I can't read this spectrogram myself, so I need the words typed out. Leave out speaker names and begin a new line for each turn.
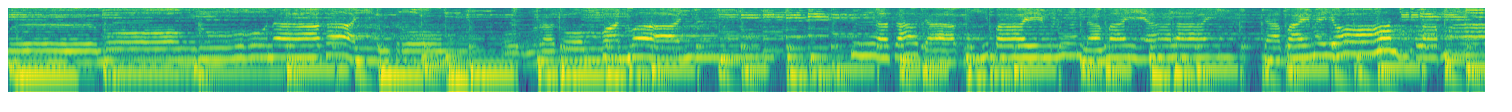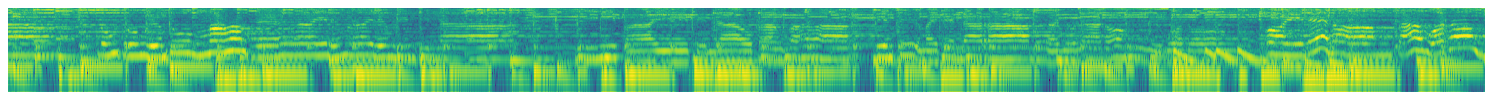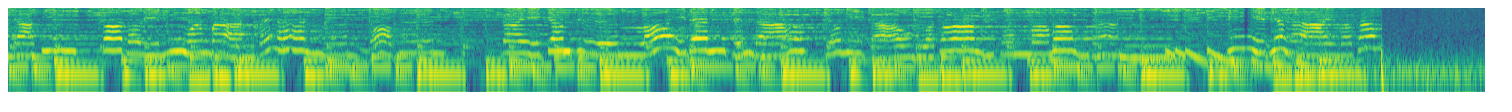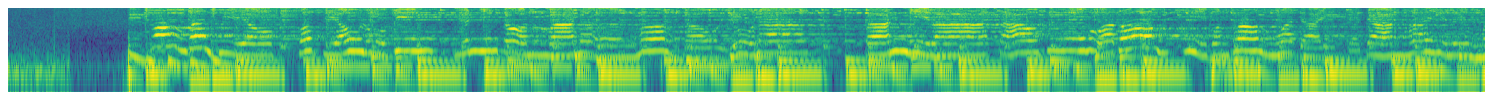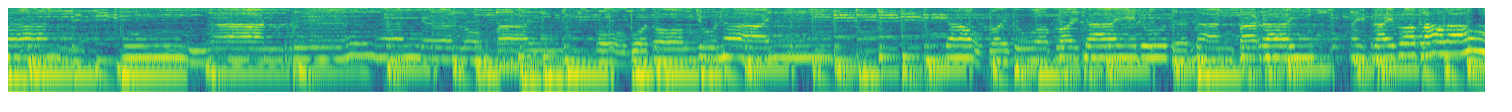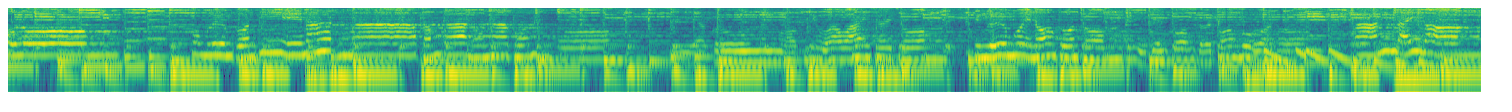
มือมองดูนาข้ายิ่งตรมอกระทมวันไหวเมื่อสาวจากนี้ไปเหมือนน่ะไม่อะไรจะไปไม่ย้อนกลับมาลงกรุงลืมทุ่งน้องเอ๋ยลืมเลยลืมดินพินานี้ไปเป็นดาวข้างฟ้าเปลี่ยนชื่อไม่เป็นดาราเมื่ออยู่นา น้ำชื่นลอยเด่นเป็นดาว เดี๋ยวนี้สาวบัวทองคนมามองทางนี้นี่เพียงอายมาซ้ำท้องบ้านเดียวก็เสียวลูกยิง ไหน เจ้าปล่อยตัวปล่อยใจดูเถิดนั่นปะไร ให้ใครกลอกเล้าเล้าลม คงลืมคนที่นัดมาทำการหนุ่มหน้าคนโสมเสียกรุงหอบหิวเอาไว้เชยชม จึงลืมห้วยน้องโทนทมที่เป็นโคมเกิดของบัวท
